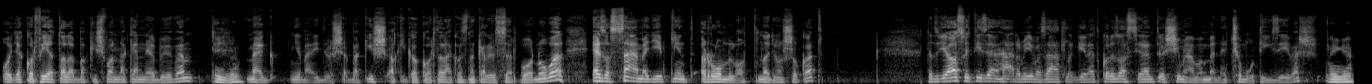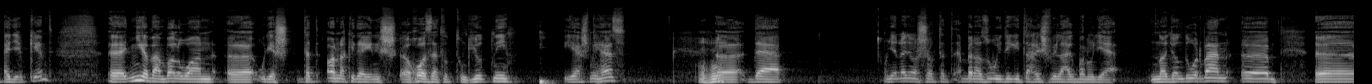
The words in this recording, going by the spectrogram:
hogy akkor fiatalabbak is vannak ennél bőven, van. meg nyilván idősebbek is, akik akkor találkoznak először pornóval. Ez a szám egyébként romlott nagyon sokat. Tehát ugye az, hogy 13 év az átlag életkor, az azt jelenti, hogy simán van benne egy csomó 10 éves Igen. egyébként. Nyilvánvalóan, ugye, tehát annak idején is hozzá tudtunk jutni ilyesmihez, uh-huh. de ugye nagyon sok, tehát ebben az új digitális világban ugye nagyon durván ö, ö,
